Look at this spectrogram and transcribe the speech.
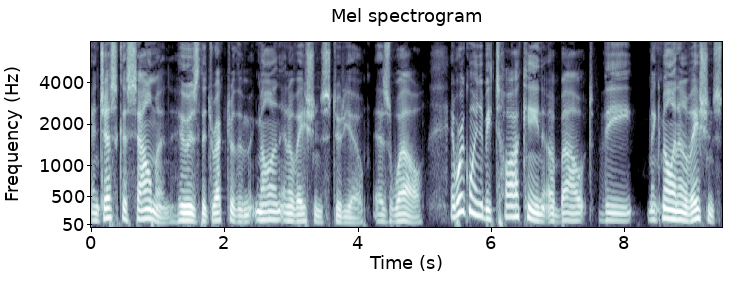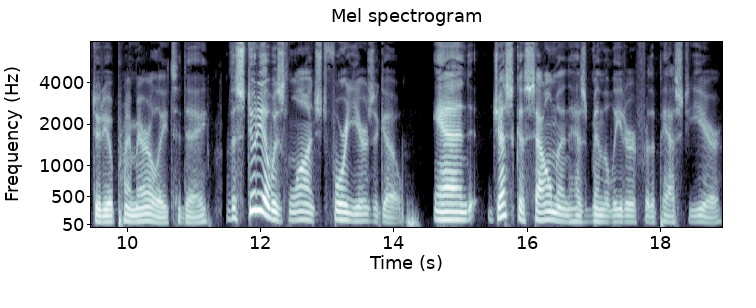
and Jessica Salmon, who is the director of the McMillon Innovation Studio as well. And we're going to be talking about the McMillon Innovation Studio primarily today. The studio was launched four years ago, and Jessica Salmon has been the leader for the past year.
